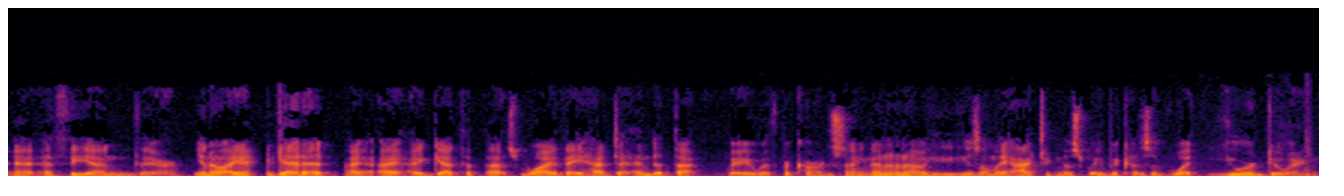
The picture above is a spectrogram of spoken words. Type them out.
at, the end there. You know, I get it. I, I, I get that that's why they had to end it that way with Picard saying, no, no, no, he, he's only acting this way because of what you're doing.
